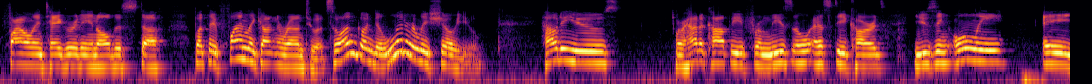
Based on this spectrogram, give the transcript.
file integrity and all this stuff, but they've finally gotten around to it. So I'm going to literally show you how to use or how to copy from these little SD cards using only a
